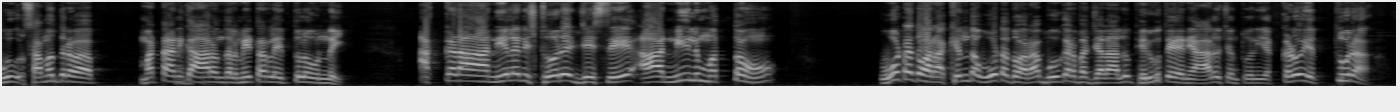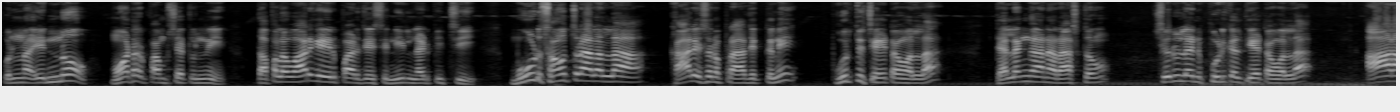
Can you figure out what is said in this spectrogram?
భూ సముద్ర మట్టానికి ఆరు వందల మీటర్ల ఎత్తులో ఉన్నాయి. అక్కడ ఆ నీళ్ళని స్టోరేజ్ చేస్తే ఆ నీళ్ళు మొత్తం ఊట ద్వారా కింద ఊట ద్వారా భూగర్భ జలాలు పెరుగుతాయనే ఆలోచనతో ఎక్కడో ఎత్తున ఉన్న ఎన్నో మోటార్ పంప్ సెట్లని తపలవారిగా ఏర్పాటు చేసి నీళ్ళు నడిపించి మూడు సంవత్సరాలల్లా కాళేశ్వరం ప్రాజెక్టుని పూర్తి చేయటం వల్ల తెలంగాణ రాష్ట్రం చెరువులని పూడికలు తీయటం వల్ల ఆ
